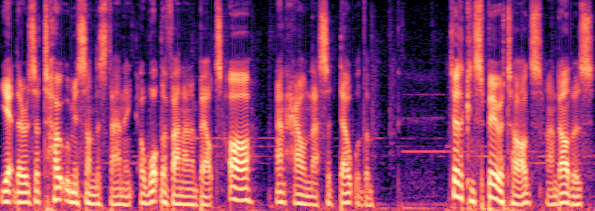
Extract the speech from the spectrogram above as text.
yet there is a total misunderstanding of what the Van Allen belts are and how NASA dealt with them. To the conspiratards and others,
